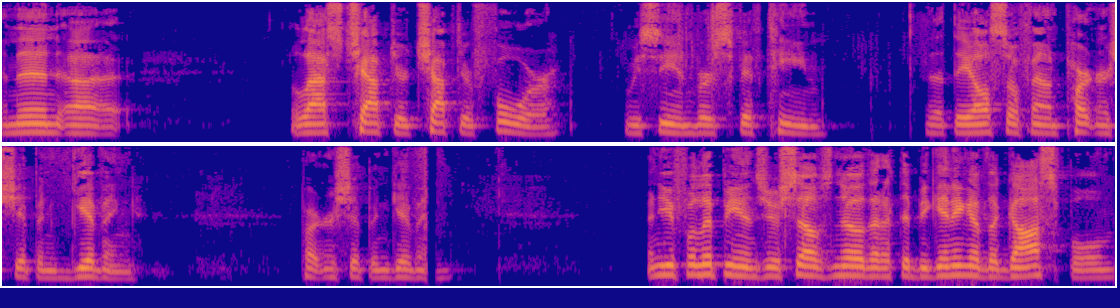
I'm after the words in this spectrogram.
And then uh, last chapter, chapter 4, we see in verse 15 that they also found partnership in giving. Partnership in giving. And you Philippians yourselves know that at the beginning of the gospel,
